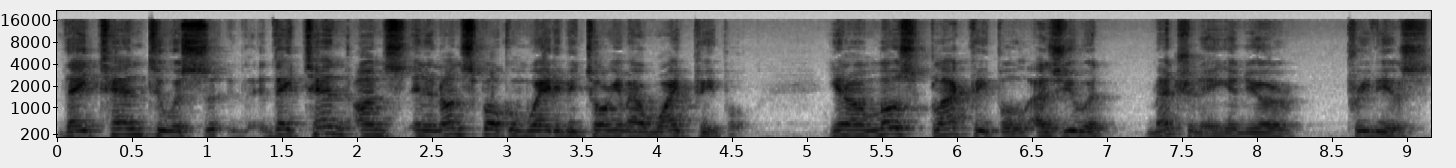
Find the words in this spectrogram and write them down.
they tend to they tend in an unspoken way to be talking about white people. You know, most black people, as you were mentioning in your previous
